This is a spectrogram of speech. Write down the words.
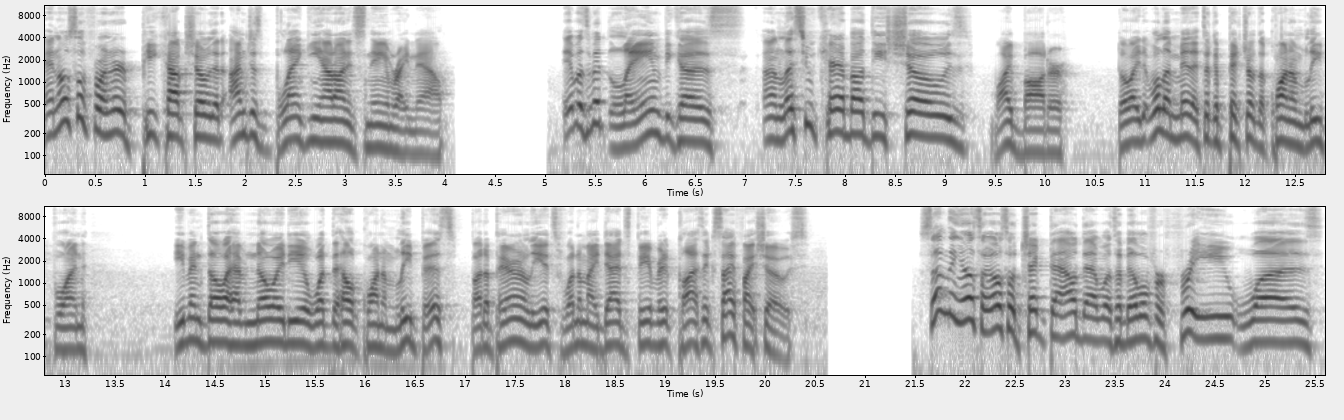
and also for another Peacock show that I'm just blanking out on its name right now. It was a bit lame because unless you care about these shows, why bother? Though I will admit I took a picture of the Quantum Leap one, even though I have no idea what the hell Quantum Leap is, but apparently it's one of my dad's favorite classic sci fi shows. Something else I also checked out that was available for free was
